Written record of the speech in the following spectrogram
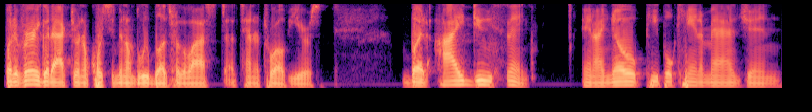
But a very good actor, and of course, he's been on Blue Bloods for the last uh, ten or twelve years. But I do think, and I know people can't imagine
